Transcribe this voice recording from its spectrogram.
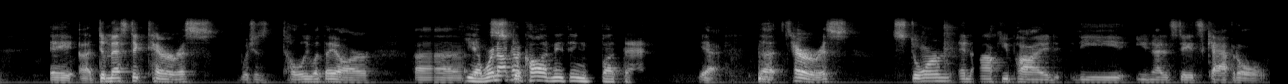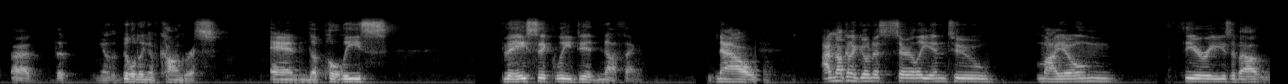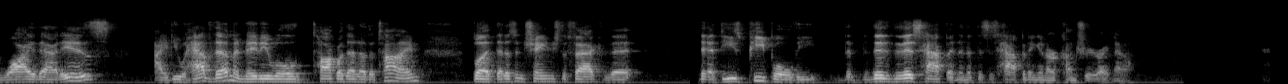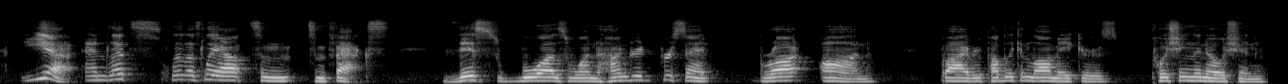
a uh, domestic terrorists, which is totally what they are. Uh, Yeah, we're not going to call it anything but that. yeah, the terrorists stormed and occupied the United States Capitol, uh, the you know the building of Congress, and the police basically did nothing. Now, I'm not going to go necessarily into my own theories about why that is. I do have them, and maybe we'll talk about that another time. But that doesn't change the fact that that these people, the that, that this happened, and that this is happening in our country right now. Yeah, and let's let, let's lay out some some facts. This was 100% brought on by Republican lawmakers pushing the notion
